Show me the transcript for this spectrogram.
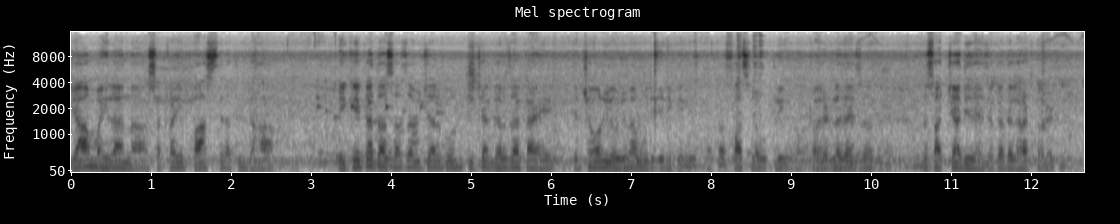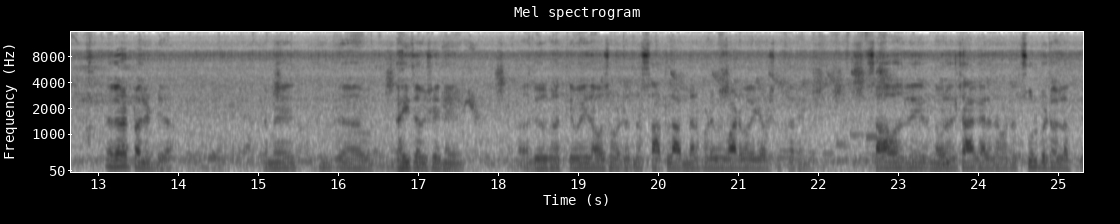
ज्या महिलांना सकाळी पाच ते रात्री दहा एकेका तासाचा विचार करून तिच्या गरजा काय आहेत त्याच्यावर योजना मोदीजींनी केली. आता पाचला उठली टॉयलेटला जायचं तर सातच्या आधी जायचं का तर घरात टॉयलेट नाही? तर घरात टॉयलेट दिला. त्यामुळे घाईचा विषय नाही. दिवसभरात केव्हाही जावंसं वाटलं तर सातला अंधार पडेल वाट बघायची आवश्यकता नाही. सहा वाजले नवऱ्याला चहा करायचं म्हटलं चूल पेटवायला लागते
